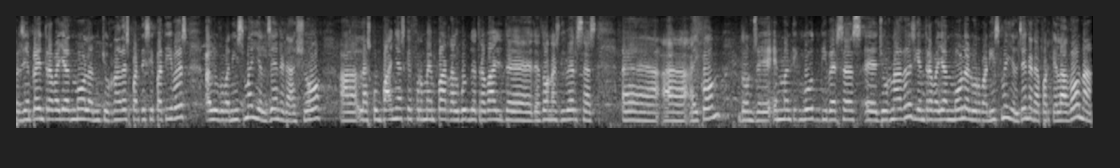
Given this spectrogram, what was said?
Per exemple, hem treballat molt en jornades participatives a l'urbanisme i el gènere. Això, eh, les companyes que formem part del grup de treball de, de dones diverses eh, a, ICOM, doncs eh, hem mantingut diverses eh, jornades i hem treballat molt a l'urbanisme i el gènere, perquè la dona,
